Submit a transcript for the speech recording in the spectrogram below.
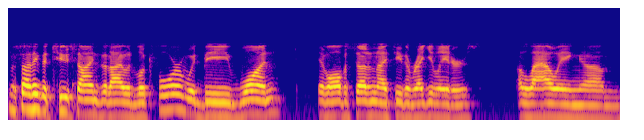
So I think the two signs that I would look for would be one, if all of a sudden I see the regulators allowing um,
